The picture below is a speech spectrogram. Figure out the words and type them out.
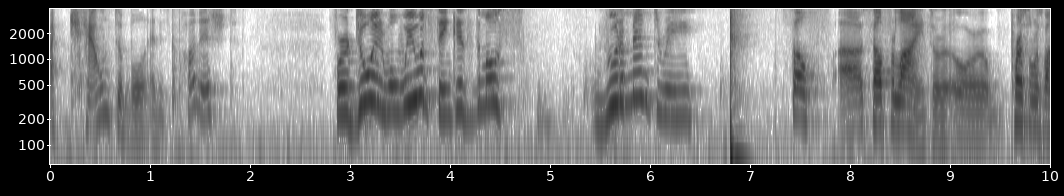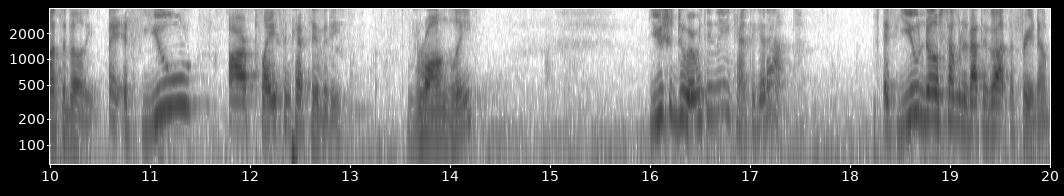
accountable and is punished for doing what we would think is the most rudimentary self uh, self reliance or, or personal responsibility. If you are placed in captivity wrongly, you should do everything that you can to get out. If you know someone is about to go out to freedom,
